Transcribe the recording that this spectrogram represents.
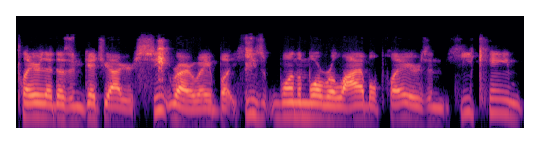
player that doesn't get you out of your seat right away, but he's one of the more reliable players, and he came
